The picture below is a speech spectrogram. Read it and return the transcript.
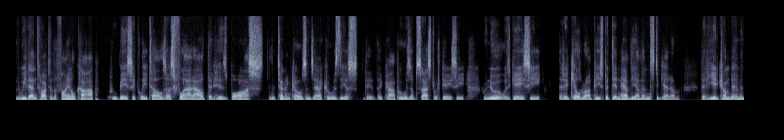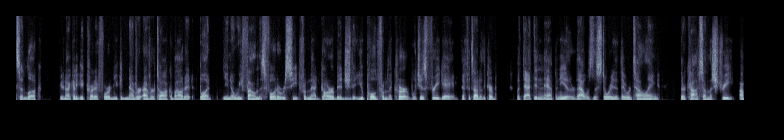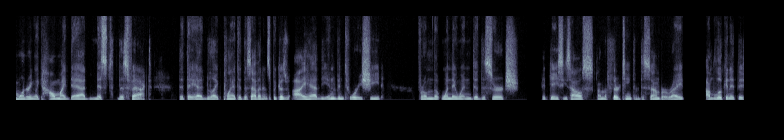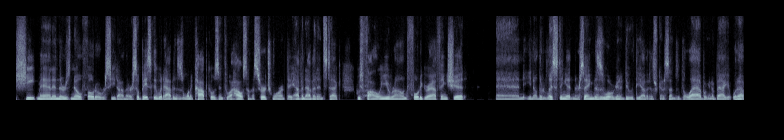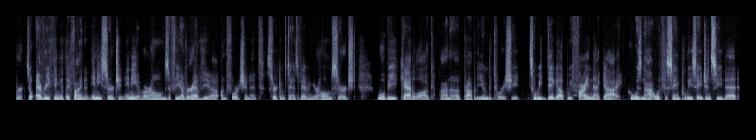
We then talk to the final cop who basically tells us flat out that his boss, Lieutenant Kozenczak, who was the, the, the cop who was obsessed with Gacy, who knew it was Gacy that had killed Rob Piest, but didn't have the evidence to get him, that he had come to him and said, "Look, you're not going to get credit for it, and you could never ever talk about it, but you know we found this photo receipt from that garbage that you pulled from the curb, which is free game if it's out of the curb." But that didn't happen either. That was the story that they were telling their cops on the street. I'm wondering like how my dad missed this fact that they had like planted this evidence because I had the inventory sheet from the when they went and did the search at Gacy's house on the 13th of December, right? I'm looking at this sheet, man, and there's no photo receipt on there. So basically, what happens is when a cop goes into a house on a search warrant, they have an evidence tech who's following you around, photographing shit, and you know they're listing it and they're saying this is what we're going to do with the evidence. We're going to send it to the lab. We're going to bag it whatever. So everything that they find in any search in any of our homes if you ever have the uh, unfortunate circumstance of having your home searched will be cataloged on a property inventory sheet. So we dig up we find that guy who was not with the same police agency that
